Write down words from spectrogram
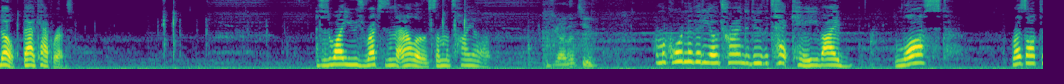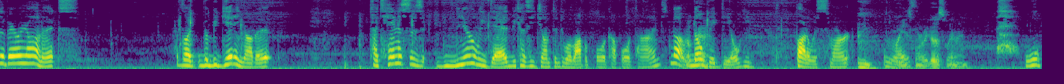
No, bad Capros. This is why you use Rexes and Allos, something to tie up. What you got up to? I'm recording a video trying to do the tek cave. I lost Resurrected Baryonyx at like the beginning of it. Titanus is nearly dead because he jumped into a lava pool a couple of times. No, no big deal. He thought it was smart. Anyways, just want to go swimming? Well,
